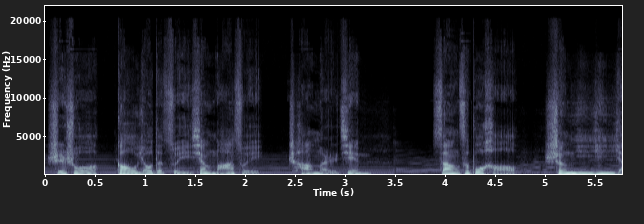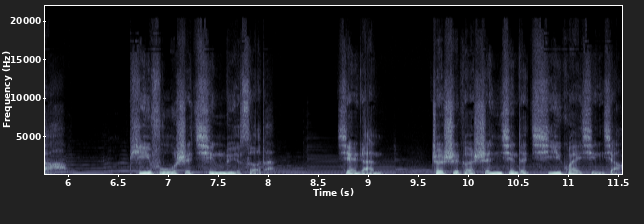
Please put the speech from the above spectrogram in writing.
是说高尧的嘴像马嘴，长而尖，嗓子不好，声音阴哑，皮肤是青绿色的。显然，这是个神仙的奇怪形象。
